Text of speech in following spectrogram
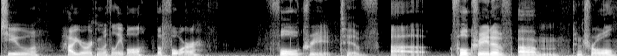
to how you're working with a label before? Full creative, uh, full creative um, control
